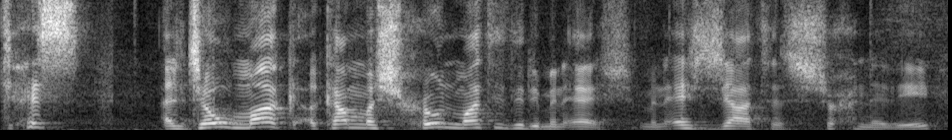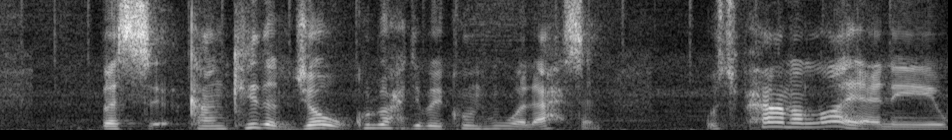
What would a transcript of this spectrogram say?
تحس الجو ما كان مشحون ما تدري من إيش من إيش جات الشحنة ذي. بس كان كذا الجو كل واحد يبغى يكون هو الأحسن. وسبحان الله يعني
